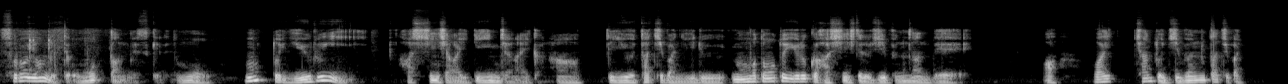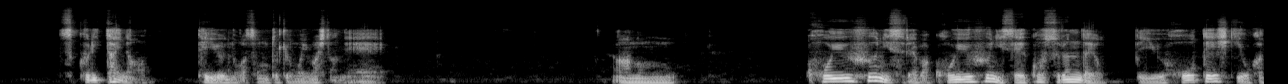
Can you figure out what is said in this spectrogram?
それを読んでて思ったんですけれども、もっと緩い発信者がいていいんじゃないかなっていう立場にいる、もともと緩く発信してる自分なんで、あ、わい、ちゃんと自分の立場作りたいなっていうのがその時思いましたね。あの、こういう風にすればこういう風に成功するんだよっていう方程式を語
